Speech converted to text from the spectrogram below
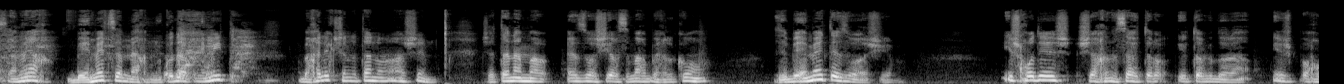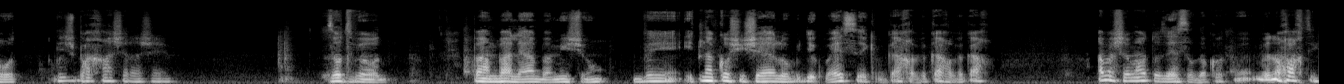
שמח, באמת שמח, בנקודה הפנימית, בחלק שנתן לנו השם. כשאתן אמר איזו עשיר שמח בחלקו, זה באמת איזו עשיר. יש חודש שהכנסה יותר, יותר גדולה, יש פחות, ויש ברכה של השם. זאת ועוד. פעם בא לאבא מישהו, והתנה קושי שהיה לו בדיוק בעסק, וככה וככה וככה. אבא שמע אותו איזה עשר דקות, ונוכחתי.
